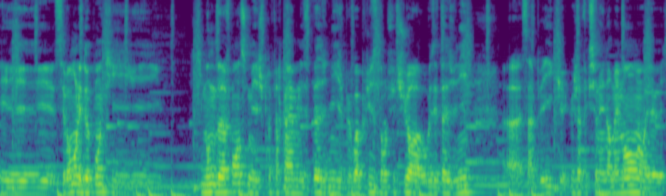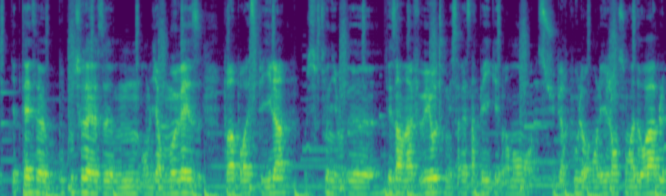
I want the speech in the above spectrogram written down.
Et c'est vraiment les deux points qui, manquent de la France, mais je préfère quand même les États-Unis. Je me vois plus dans le futur euh, aux États-Unis. Euh, c'est un pays que, j'affectionne énormément. Il y a peut-être euh, beaucoup de choses, on va dire, mauvaises par rapport à ce pays-là, surtout au niveau des armes à feu et autres, mais ça reste un pays qui est vraiment super cool. Vraiment, les gens sont adorables.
